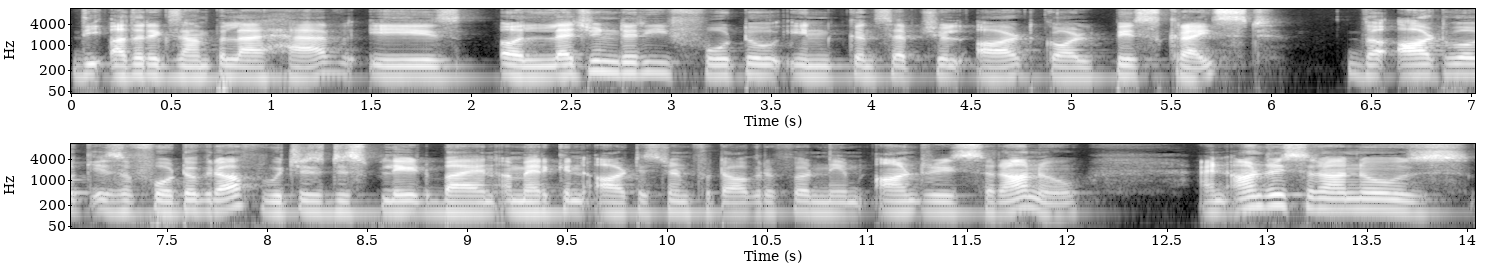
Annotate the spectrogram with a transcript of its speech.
The other example I have is a legendary photo in conceptual art called Piss Christ the artwork is a photograph which is displayed by an American artist and photographer named Andres Serrano. And Andres Serrano's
